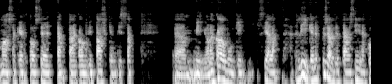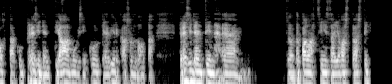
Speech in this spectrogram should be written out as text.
maassa kertoo se, että pääkaupunki Tashkentissa miljoona kaupunki. Siellä liikenne pysäytetään siinä kohtaa, kun presidentti aamuisin kulkee virka-asunnolta presidentin tuota, palatsiinsa ja vastaavasti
